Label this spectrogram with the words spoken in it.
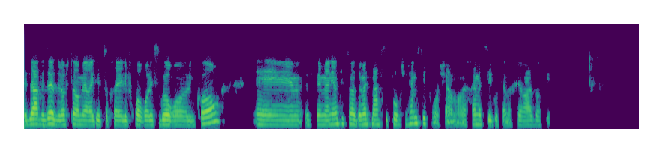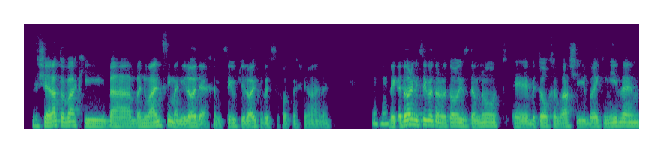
גדלה וזה, זה לא שאתה אומר, הייתי צריך אה, לבחור או לסגור או למכור. אה, ומעניין אותי, זאת אומרת, באמת מה הסיפור שהם סיפרו שם, או איך הם הציגו את המכירה הזאת. זו שאלה טובה, כי בניואנסים אני לא יודע איך הם הציגו, כי לא הייתי בשיחות מכירה האלה. Mm-hmm. בגדול הם הציגו אותנו בתור הזדמנות, uh, בתור חברה שהיא breaking even,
